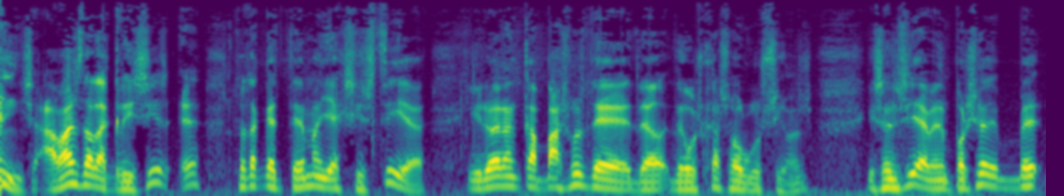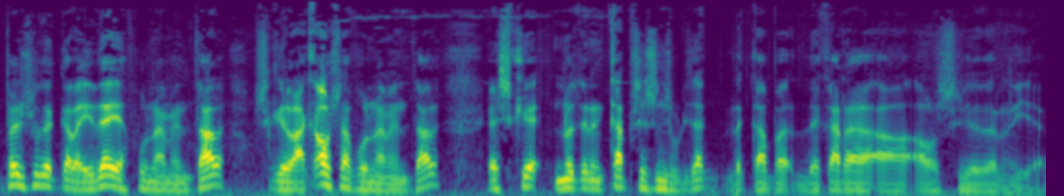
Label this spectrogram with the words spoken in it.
anys, abans de la crisi, eh, tot aquest tema ja existia i no eren capaços de, de, de buscar solucions. I senzillament, per això penso que la idea fonamental, o sigui, la causa fonamental és que no tenen cap sensibilitat de, cap, de cara a, a la ciutadania.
